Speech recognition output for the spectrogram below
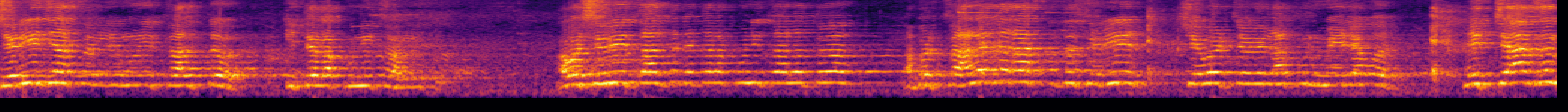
शरीर ज्या सल्लेमुळे चालतं की त्याला कुणी चालवतो अहो शरीर चालतं का? त्याला कोणी चालत आपण चालत जर असतं तर शरीर शेवटच्या वेळेला आपण मेल्यावर. हे चार जण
